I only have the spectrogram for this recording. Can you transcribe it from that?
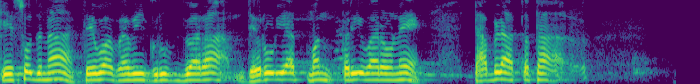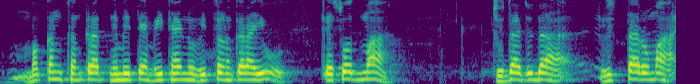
કેશોદના સેવાભાવી ગ્રુપ દ્વારા જરૂરિયાતમંદ પરિવારોને ધાબળા તથા મકર સંક્રાંત નિમિત્તે મીઠાઈનું વિતરણ કરાયું. કેશોદમાં જુદા જુદા વિસ્તારોમાં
